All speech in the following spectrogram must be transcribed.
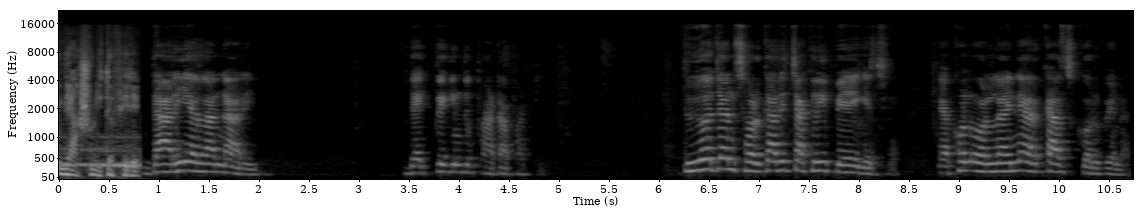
তুমি আসনি তো ফিরে। দাড়িওয়ালা নারী দেখতে কিন্তু ফাটাফাটি। সরকারি চাকরি পেয়ে গেছে। এখন অনলাইনে আর কাজ করবে না।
